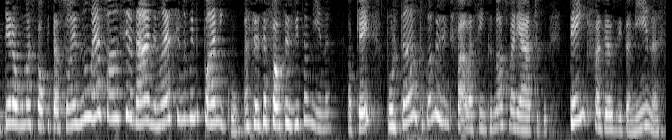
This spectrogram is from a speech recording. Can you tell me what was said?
ter algumas palpitações, não é só ansiedade, não é síndrome de pânico, às vezes é falta de vitamina, ok? Portanto, quando a gente fala assim que o nosso bariátrico tem que fazer as vitaminas,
